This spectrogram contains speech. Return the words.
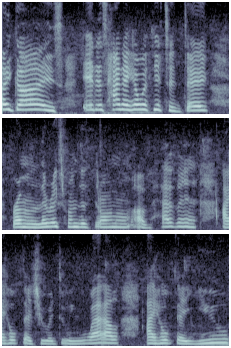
Hi guys, it is Hannah here with you today from Lyrics from the Throne Room of Heaven. I hope that you are doing well. I hope that you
